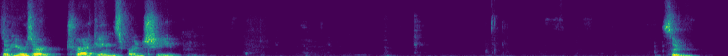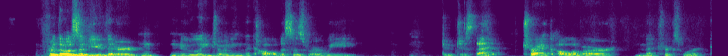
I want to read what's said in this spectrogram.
So here's our tracking spreadsheet. So for those of you that are newly joining the call, this is where we do just that, track all of our metrics work.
